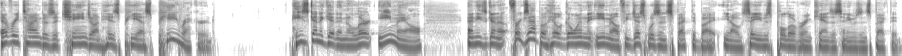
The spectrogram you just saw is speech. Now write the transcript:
every time there's a change on his PSP record, he's going to get an alert email and he's going to for example he'll go in the email if he just was inspected by you know say he was pulled over in kansas and he was inspected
